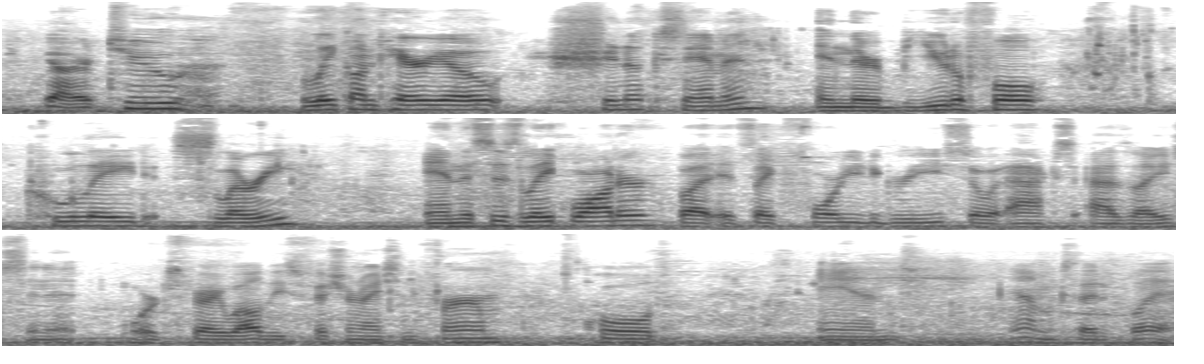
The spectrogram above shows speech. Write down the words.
We got our two Lake Ontario Chinook salmon in their beautiful Kool-Aid slurry. And this is lake water, but it's like 40 degrees, so it acts as ice and it works very well. These fish are nice and firm, cold, and yeah, I'm excited to play it.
